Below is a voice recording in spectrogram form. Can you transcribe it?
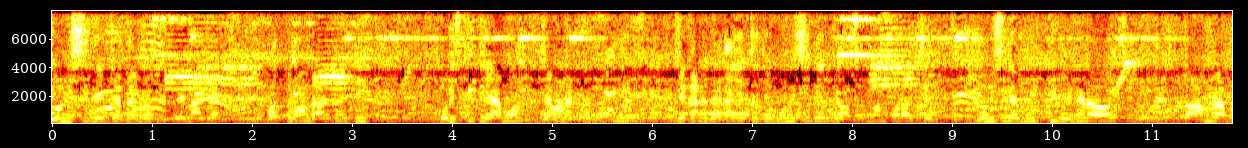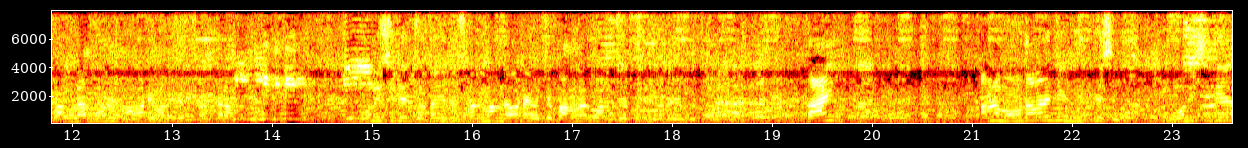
মনীষীদের যাতে আমরা ভুলে না যাই। বর্তমান রাজনৈতিক পরিস্থিতি এমন, যেমন একটা যেখানে দেখা যাচ্ছে যে মনীষীদেরকে অসম্মান করা হচ্ছে, মনীষীদের মূর্তি ভেঙে দেওয়া হচ্ছে। তো আমরা বাংলার মানুষ, মামাটি মানুষের সরকার, আমরা যে মনীষীদের যথাযথ সম্মান দেওয়াটাই হচ্ছে বাংলার মানুষের প্রতি তাই আমরা মমতা ব্যানার্জির নির্দেশে মনীষীদের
